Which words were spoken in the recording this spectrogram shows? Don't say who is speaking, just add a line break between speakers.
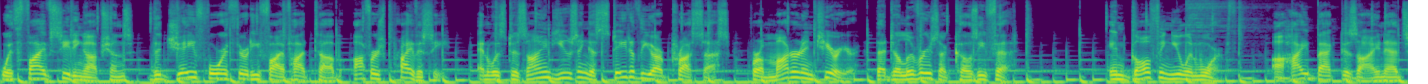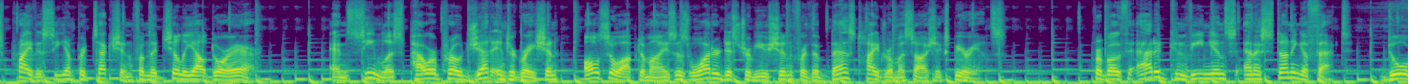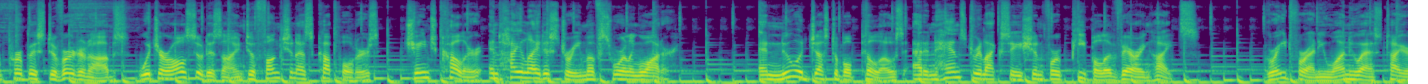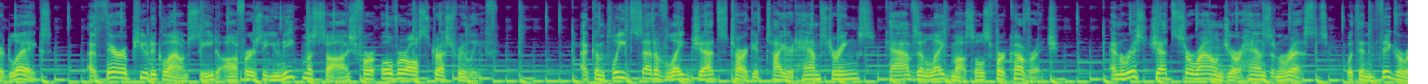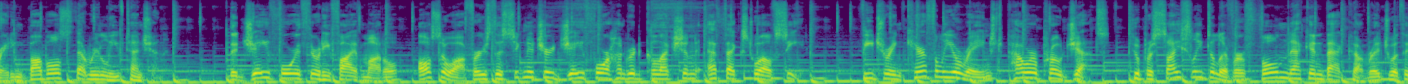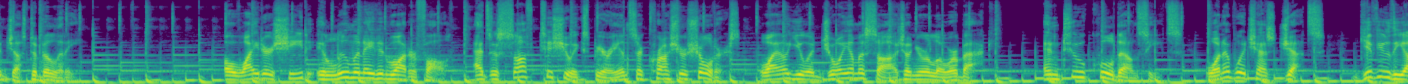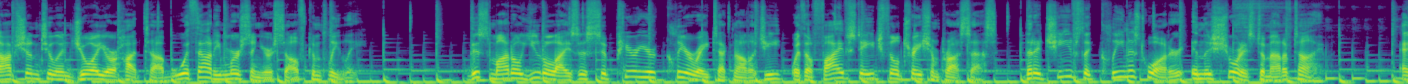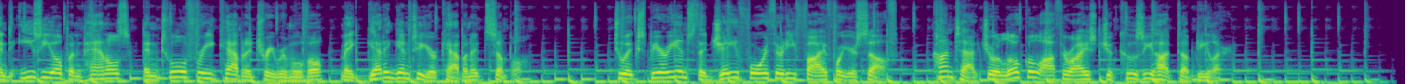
With five seating options, the J435 hot tub offers privacy and was designed using a state-of-the-art process for a modern interior that delivers a cozy fit. Engulfing you in warmth, a high-back design adds privacy and protection from the chilly outdoor air. And seamless PowerPro Jet integration also optimizes water distribution for the best hydro massage experience. For both added convenience and a stunning effect, dual-purpose diverter knobs, which are also designed to function as cup holders, change color and highlight a stream of swirling water. And new adjustable pillows add enhanced relaxation for people of varying heights. Great for anyone who has tired legs, a therapeutic lounge seat offers a unique massage for overall stress relief. A complete set of leg jets target tired hamstrings, calves, and leg muscles for coverage and wrist jets surround your hands and wrists with invigorating bubbles that relieve tension. The J435 model also offers the signature J400 Collection FX12 seat, featuring carefully arranged PowerPro jets to precisely deliver full neck and back coverage with adjustability. A wider sheet illuminated waterfall adds a soft tissue experience across your shoulders while you enjoy a massage on your lower back. And two cool-down seats one of which has jets, give you the option to enjoy your hot tub without immersing yourself completely. This model utilizes superior Clear-Ray technology with a five-stage filtration process that achieves the cleanest water in the shortest amount of time. And easy open panels and tool-free cabinetry removal make getting into your cabinet simple. To experience the J435 for yourself, contact your local authorized jacuzzi hot tub dealer.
